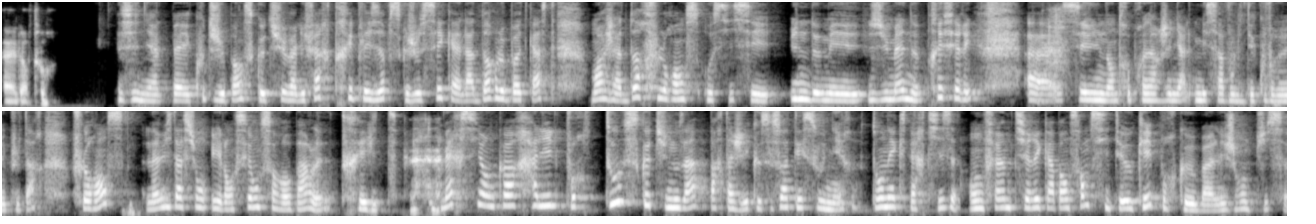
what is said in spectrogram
à, leur tour. Génial. Bah écoute, je pense que tu vas lui faire très plaisir parce que je sais qu'elle adore le podcast. Moi, j'adore Florence aussi. C'est une de mes humaines préférées. Euh, c'est une entrepreneure géniale, mais ça, vous le découvrirez plus tard. Florence, l'invitation est lancée. On s'en reparle très vite. Merci encore, Khalil, pour tout ce que tu nous as partagé, que ce soit tes souvenirs, ton expertise. On fait un petit récap ensemble si t'es OK pour que bah, les gens puissent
